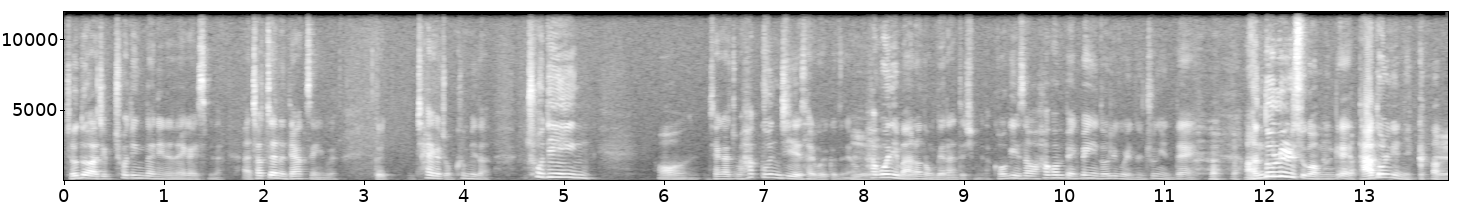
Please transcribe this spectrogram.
저도 아직 초딩 다니는 애가 있습니다. 아, 첫째는 대학생이고요. 그 차이가 좀 큽니다. 초딩 어 제가 좀 학군지에 살고 있거든요. 예. 학원이 많은 동네라는 뜻입니다. 거기서 학원 뺑뺑이 돌리고 있는 중인데 안 돌릴 수가 없는 게 다 돌리니까 예.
